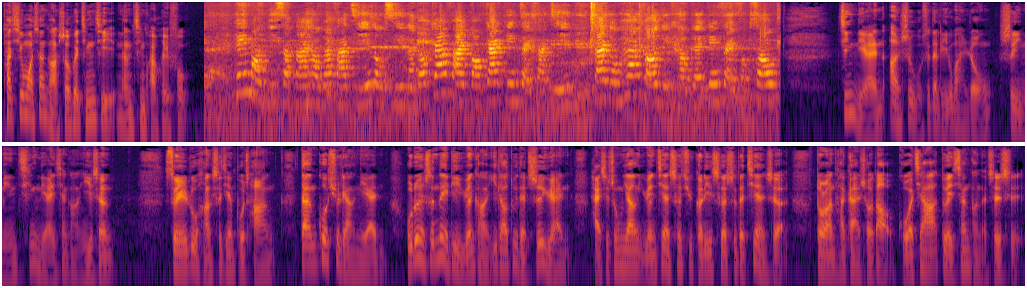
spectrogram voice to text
他希望香港社会经济能尽快恢复。希望二十大后嘅发展路线能够加快国家经济发展，带动香港日后嘅经济复苏。今年二十五岁的李婉荣是一名青年香港医生，虽入行时间不长，但过去两年，无论是内地援港医疗队的支援，还是中央援建社区隔离设施的建设，都让他感受到国家对香港的支持。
